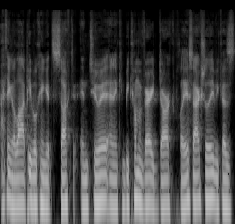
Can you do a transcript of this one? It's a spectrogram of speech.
I think a lot of people can get sucked into it and it can become a very dark place actually because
